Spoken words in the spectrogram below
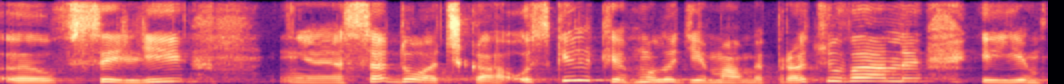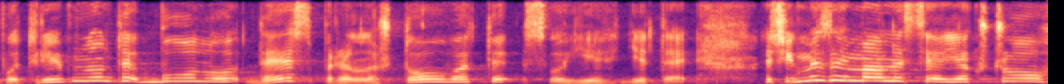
е, в селі е, садочка, оскільки молоді мами працювали і їм потрібно було десь прилаштовувати своїх дітей. Значить, ми займалися, якщо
